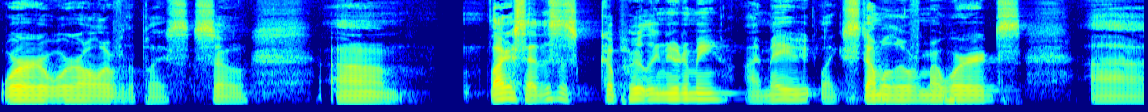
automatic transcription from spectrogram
we're, we're all over the place. So, um, like I said, this is completely new to me. I may like stumble over my words. Uh,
